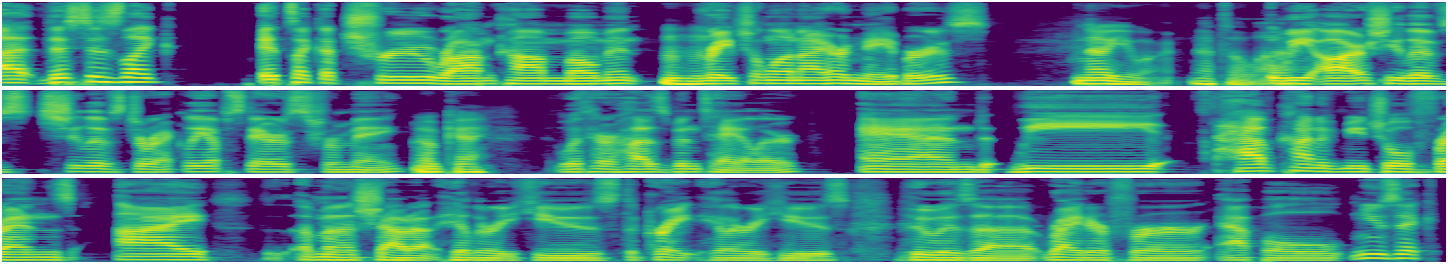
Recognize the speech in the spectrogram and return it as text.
Uh this is like it's like a true rom-com moment. Mm-hmm. Rachel and I are neighbors no, you aren't. That's a lie. We are. She lives. She lives directly upstairs from me. Okay. With her husband Taylor, and we have kind of mutual friends. I I'm gonna shout out Hillary Hughes, the great Hillary Hughes, who is a writer for Apple Music.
